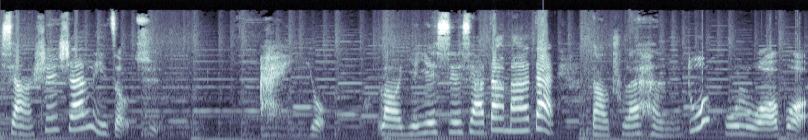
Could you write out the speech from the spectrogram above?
向深山里走去。哎呦，老爷爷卸下大麻袋，倒出来很多胡萝卜，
